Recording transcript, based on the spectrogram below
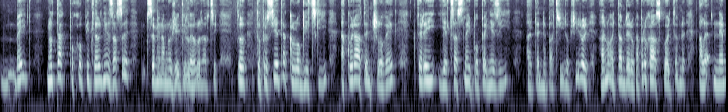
bejt, no tak pochopitelně zase se mi namnoží tyhle hlodavci. To, to prostě je tak logický, akorát ten člověk, který je casnej po penězích, ale ten nepatří do přírody. Ano, ať tam jde na procházku, ať tam jde, ale ne,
